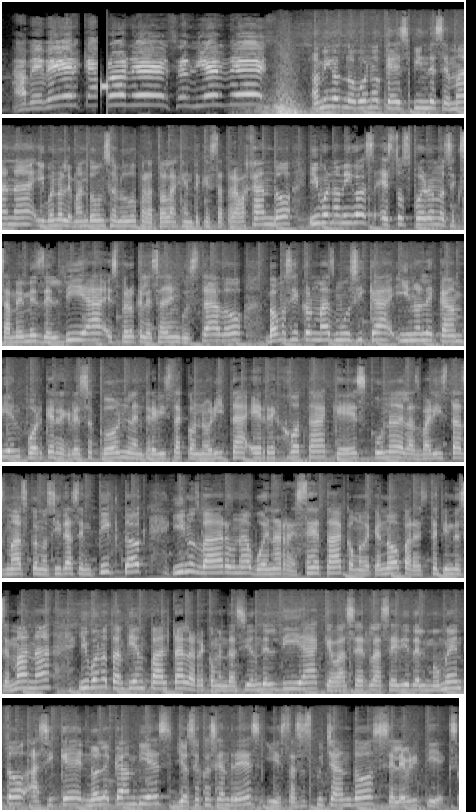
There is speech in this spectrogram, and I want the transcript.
¡A beber, cabrones! ¡Es viernes! Amigos, lo bueno que es fin de semana y bueno, le mando un saludo para toda la gente que está trabajando. Y bueno amigos, estos fueron los examemes del día, espero que les hayan gustado. Vamos a ir con más música y no le cambien porque regreso con la entrevista con Norita RJ, que es una de las baristas más conocidas en TikTok y nos va a dar una buena receta, como de que no, para este fin de semana. Y bueno, también falta la recomendación del día, que va a ser la serie del momento, así que no le cambies. Yo soy José Andrés y estás escuchando Celebrity Exa.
